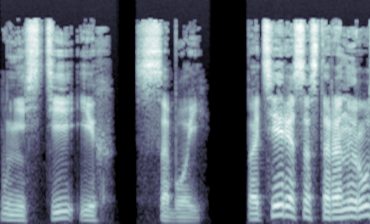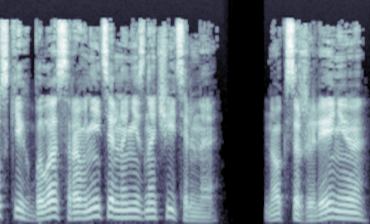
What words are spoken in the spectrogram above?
унести их с собой. Потеря со стороны русских была сравнительно незначительна, но, к сожалению,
